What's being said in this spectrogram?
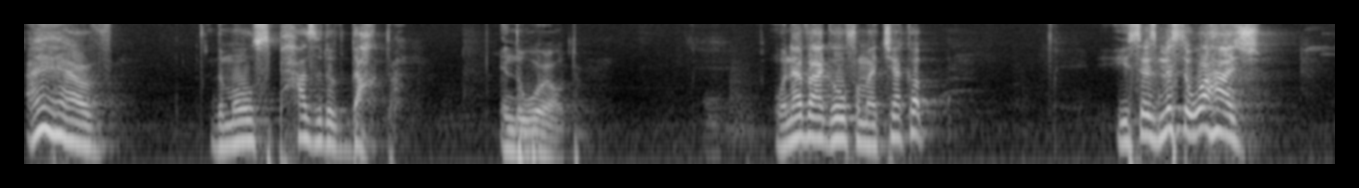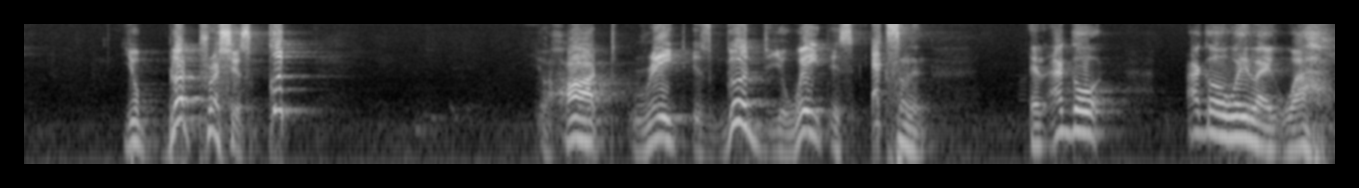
I have the most positive doctor in the world. Whenever I go for my checkup, he says, Mr. Wahaj, your blood pressure is good. Your heart rate is good. Your weight is excellent. And I go, I go away like, wow,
